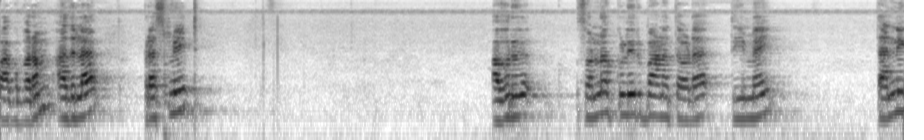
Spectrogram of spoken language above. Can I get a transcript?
பார்க்க போகிறோம் அதில் ப்ரெஸ் மீட் அவர் சொன்ன குளிர்பானத்தோட தீமை தண்ணி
